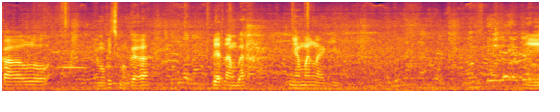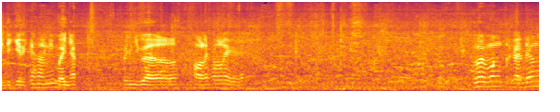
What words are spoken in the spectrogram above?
Kalau ya mungkin semoga biar tambah nyaman lagi. Ini di kiri kanan ini banyak penjual oleh-oleh ya. Cuma memang terkadang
